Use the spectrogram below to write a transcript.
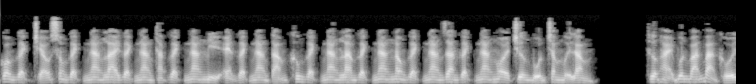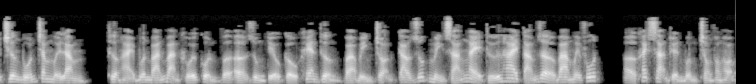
com gạch chéo xong gạch ngang lai gạch ngang thạp gạch ngang nỉ ẹn gạch ngang 80 gạch ngang lam gạch ngang nong gạch ngang gian gạch ngang ngoi chương 415. Thượng Hải buôn bán bản khối chương 415, Thượng Hải buôn bán bản khối cổn vợ ở dùng tiểu cầu khen thưởng và bình chọn cao giúp mình sáng ngày thứ 28 giờ 30 phút, ở khách sạn thuyền buồm trong phòng họp,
